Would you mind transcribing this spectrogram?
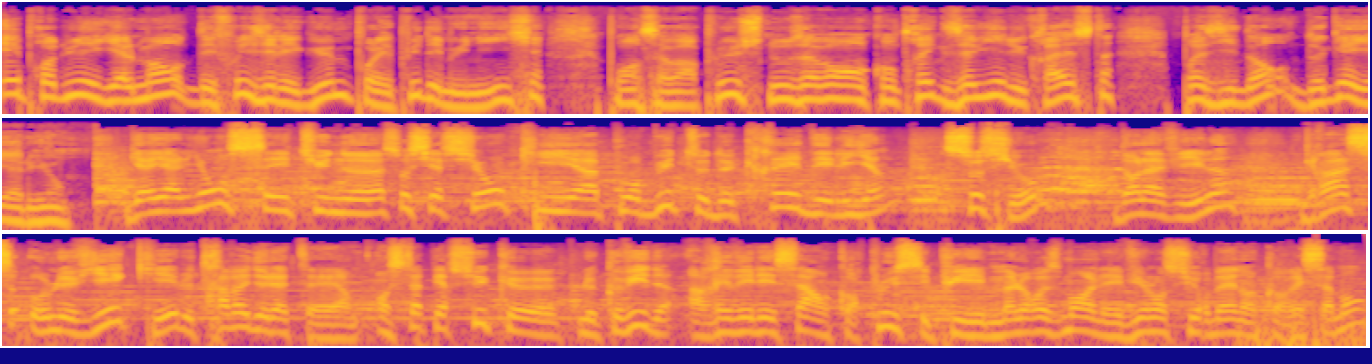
et produit également des fruits et légumes pour les plus démunis. Pour en savoir plus, nous avons rencontré Xavier Ducrest, président de Gaïa Lyon. Gaïa Lyon, c'est une association qui a pour but de créer des liens sociaux dans la ville grâce au levier qui est le travail de la terre. On s'est aperçu que le Covid a révélé ça encore plus et puis malheureusement les violences urbaines encore récemment,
